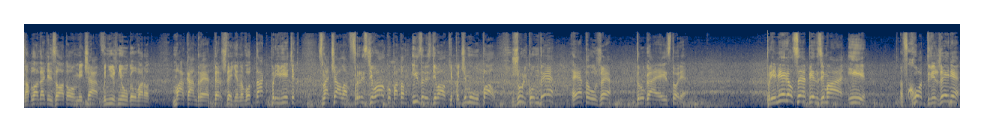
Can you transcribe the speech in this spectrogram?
обладатель золотого мяча в нижний угол ворот. Марк Андре Терштегена. Вот так приветик сначала в раздевалку, потом из раздевалки. Почему упал Жуль Кунде? это уже другая история. Примерился Бензима и вход движения,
